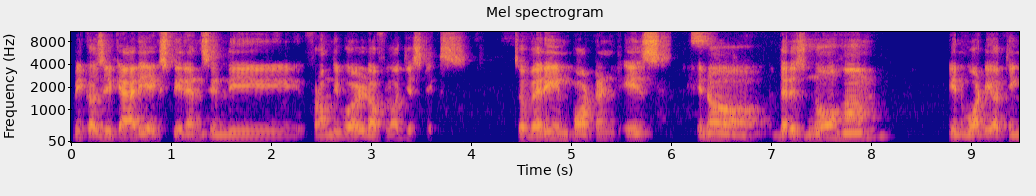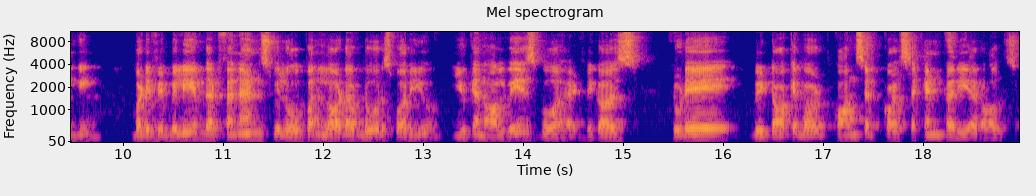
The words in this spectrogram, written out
because you carry experience in the from the world of logistics. So very important is you know there is no harm in what you are thinking. But if you believe that finance will open a lot of doors for you, you can always go ahead because today we talk about concept called second career also.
